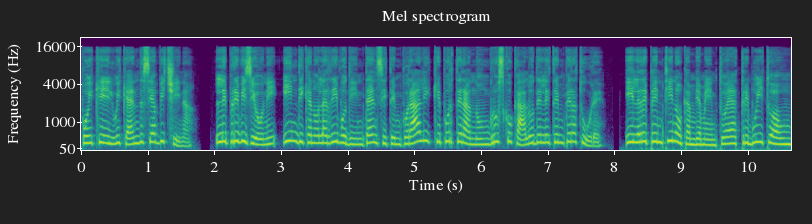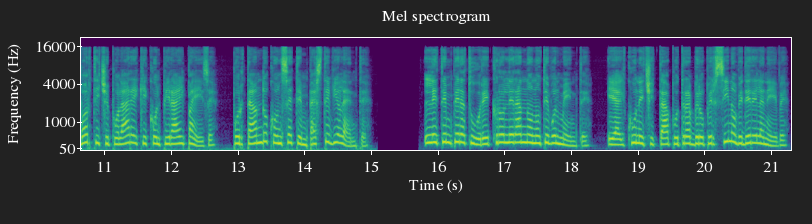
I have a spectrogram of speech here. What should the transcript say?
poiché il weekend si avvicina. Le previsioni indicano l'arrivo di intensi temporali che porteranno un brusco calo delle temperature. Il repentino cambiamento è attribuito a un vortice polare che colpirà il paese, portando con sé tempeste violente. Le temperature crolleranno notevolmente e alcune città potrebbero persino vedere la neve,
